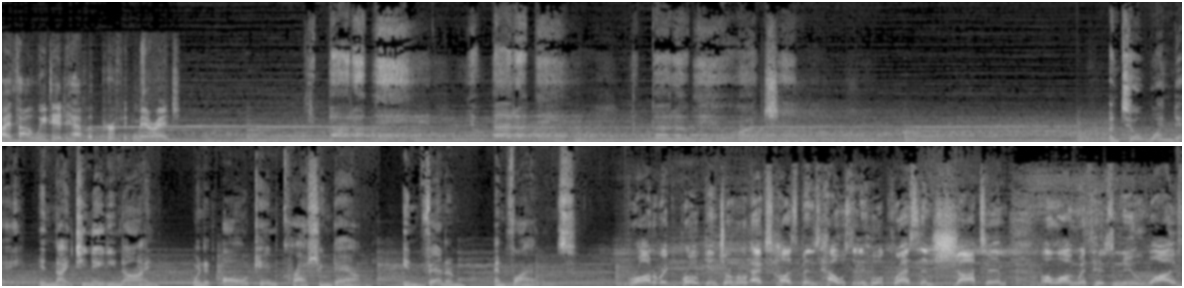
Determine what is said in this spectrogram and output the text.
I thought we did have a perfect marriage. Until one day in 1989, when it all came crashing down in venom and violence. Broderick broke into her ex husband's house in Hillcrest and shot him along with his new wife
